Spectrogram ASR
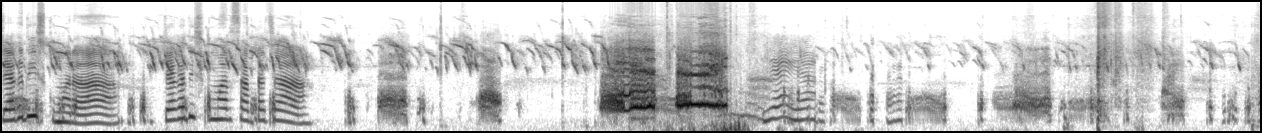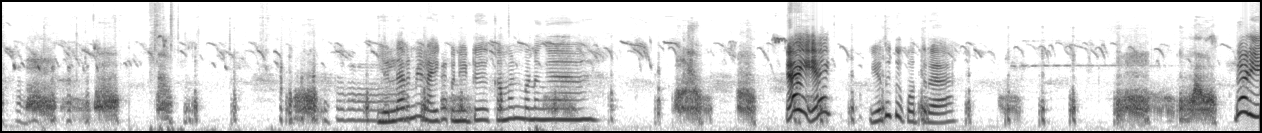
ஜெகதீஷ் ஜெகதீஷ்குமார் ஜெகதீஷ் குமார் சாப்பிட்டாச்சா? எல்லாருமே லைக் பண்ணிட்டு கமெண்ட் பண்ணுங்க. ஏய் ஏய் எதுக்கு கொத்துற? டாடி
